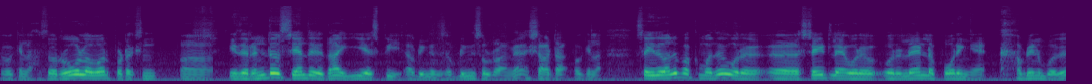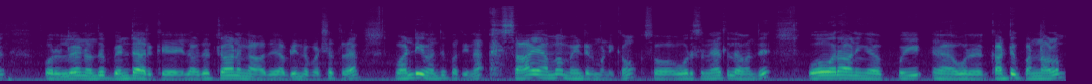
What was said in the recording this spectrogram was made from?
ஓகேங்களா ஸோ ரோல் ஓவர் ப்ரொடெக்ஷன் இது ரெண்டும் சேர்ந்தது தான் இஎஸ்பி அப்படிங்கிறது அப்படின்னு சொல்கிறாங்க ஷார்ட்டாக ஓகேங்களா ஸோ இது வந்து பார்க்கும்போது ஒரு ஸ்ட்ரெயிட் லே ஒரு ஒரு லேனில் போகிறீங்க அப்படின்னும் போது ஒரு லேன் வந்து பெண்டாக இருக்குது இல்லை வந்து டேர்னிங் ஆகுது அப்படின்ற பட்சத்தில் வண்டி வந்து பார்த்திங்கன்னா சாயாமல் மெயின்டைன் பண்ணிக்கும். ஸோ ஒரு சில நேரத்தில் வந்து ஓவராக நீங்கள் போய் ஒரு கட்டு பண்ணாலும்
